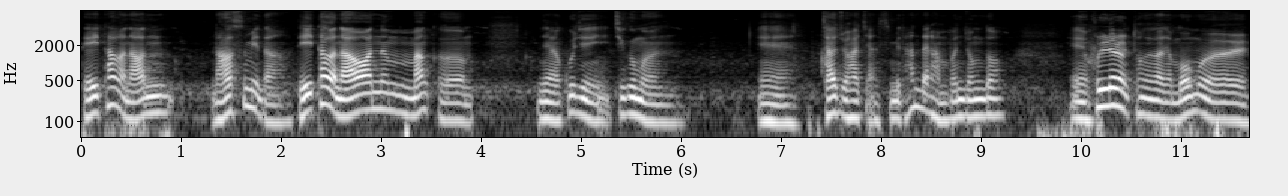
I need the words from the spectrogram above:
데이터가 나왔, 나왔습니다. 데이터가 나왔는 만큼 그냥 굳이 지금은 예, 자주 하지 않습니다. 한 달에 한 번 정도 예, 훈련을 통해 가지고 몸을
